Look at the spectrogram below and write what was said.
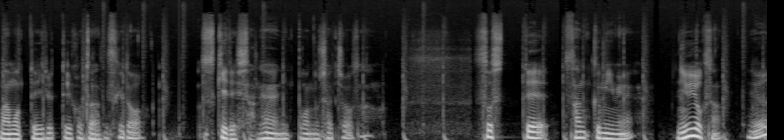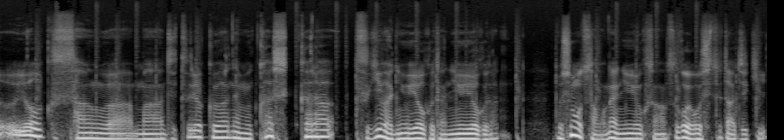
守っているっていうことなんですけど。好きでしたね日本の社長さん。そして3組目。ニューヨークさん。ニューヨークさんはまあ実力はね昔から次はニューヨークだニューヨークだ。吉本さんもねニューヨークさんすごい推してた時期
